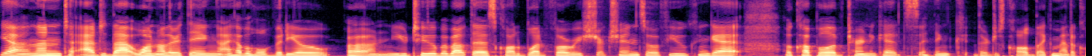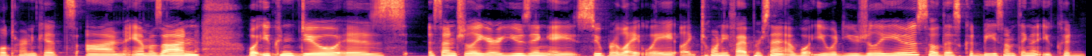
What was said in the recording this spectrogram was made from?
Yeah, and then to add to that, one other thing, I have a whole video on YouTube about this called blood flow restriction. So if you can get a couple of tourniquets, I think they're just called like medical tourniquets on Amazon, what you can do is essentially you're using a super lightweight, like 25% of what you would usually use. So this could be something that you could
